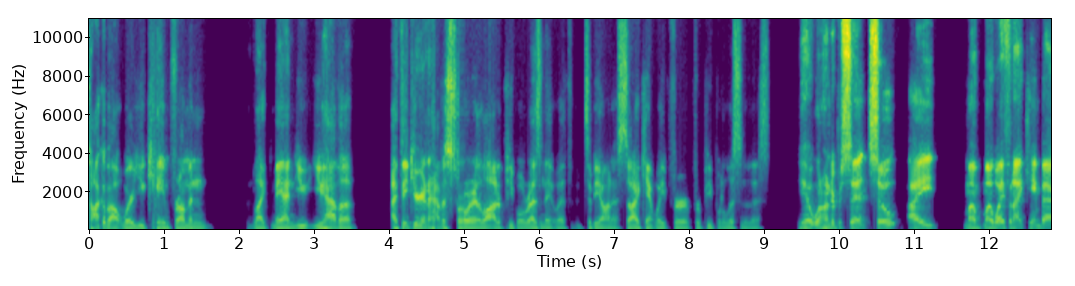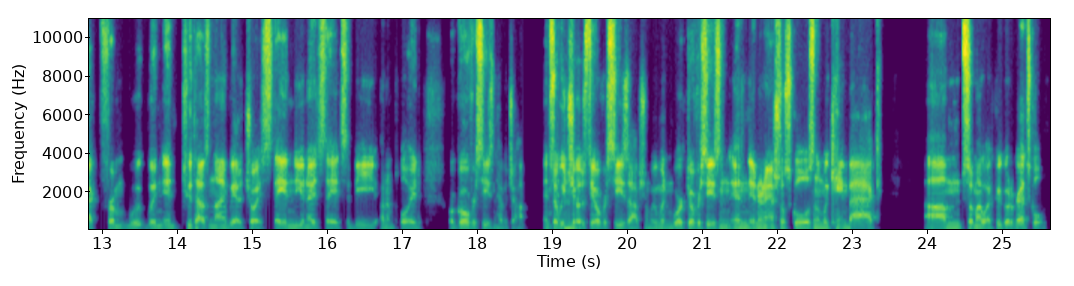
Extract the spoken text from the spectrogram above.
talk about where you came from and like, man, you you have a I think you're gonna have a story a lot of people resonate with, to be honest. So I can't wait for for people to listen to this. Yeah, one hundred percent. So I, my my wife and I came back from when in two thousand nine we had a choice: stay in the United States and be unemployed, or go overseas and have a job. And so we Mhm. chose the overseas option. We went and worked overseas in, in international schools, and then we came back. Um, so my wife could go to grad school.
